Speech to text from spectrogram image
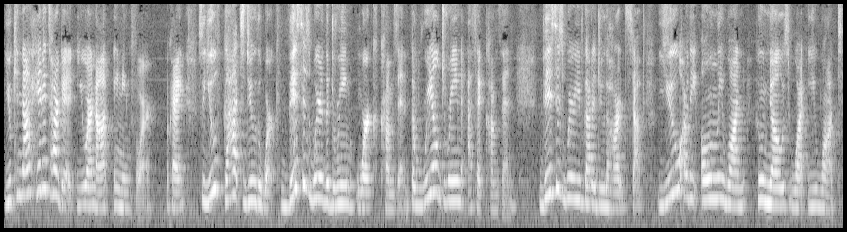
You cannot hit a target you are not aiming for. Okay, so you've got to do the work. This is where the dream work comes in, the real dream ethic comes in. This is where you've got to do the hard stuff. You are the only one who knows what you want.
